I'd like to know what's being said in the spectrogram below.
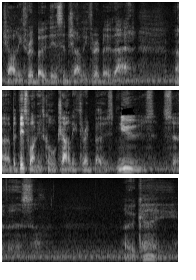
Charlie Threadbow this and Charlie Threadbow that. Uh, but this one is called Charlie Threadbow's News Service. Okay.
